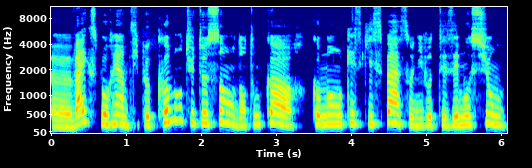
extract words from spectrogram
va explorer un petit peu comment tu te sens dans ton corps, comment, qu'est-ce qui se passe au niveau de tes émotions,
